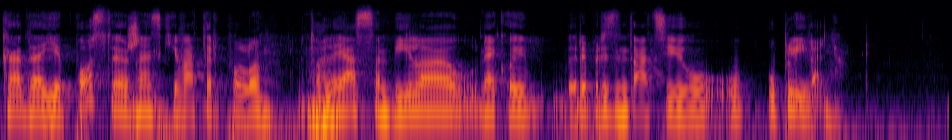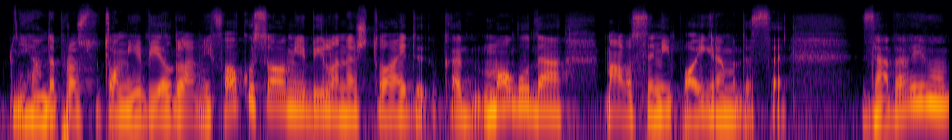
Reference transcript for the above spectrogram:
kada je postojao ženski vaterpolo, to ja sam bila u nekoj reprezentaciji u, u, u plivanju. I onda prosto to mi je bio glavni fokus, ovo mi je bilo nešto, ajde, kad mogu da malo se mi poigramo, da se zabavimo.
